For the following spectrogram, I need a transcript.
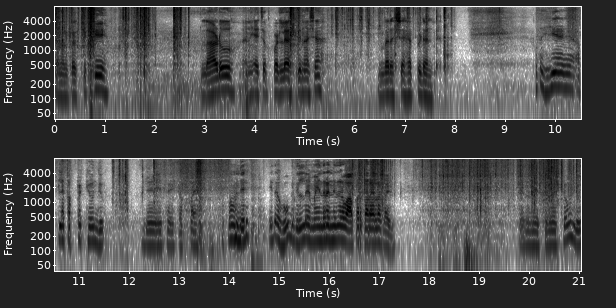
त्यानंतर चिक्की. लाडू. आणि याच्यात पडल्या असतील अशा बऱ्याचशा हॅपीडंट आता हे आपल्या कप्प्यात ठेवून देऊ. म्हणजे इथं एक कप्पा आहे. कप्पा म्हणजे इथं हुक दिलेलं आहे महिंद्राने जर वापर करायला पाहिजे. तर सगळं ठेवून देऊ.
